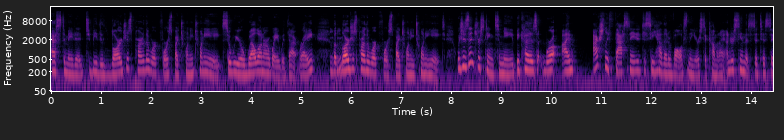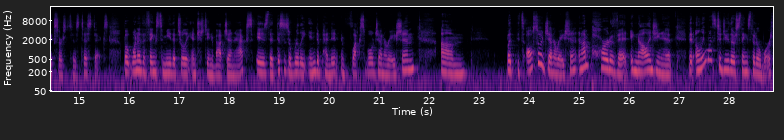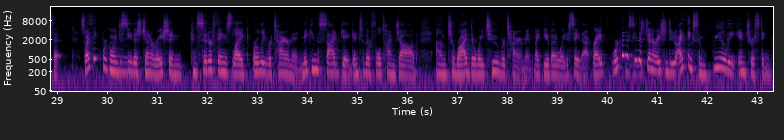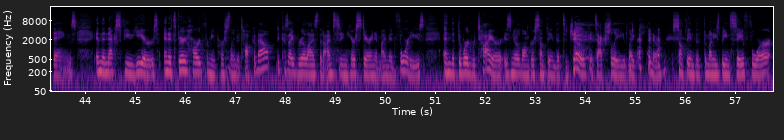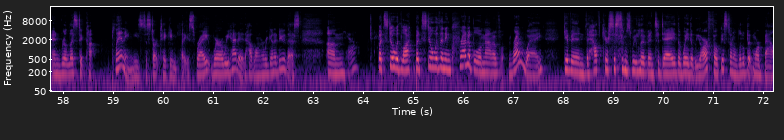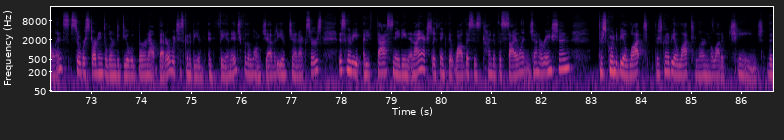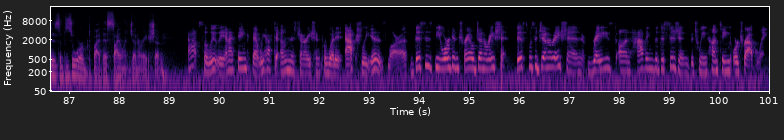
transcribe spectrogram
estimated to be the largest part of the workforce by 2028. So we are well on our way with that, right? Mm-hmm. But largest part of the workforce by 2028, which is interesting to me because we're I'm actually fascinated to see how that evolves in the years to come. And I understand that statistics are statistics. But one of the things to me that's really interesting about Gen X is that this is a really independent and flexible generation. Um, but it's also a generation, and I'm part of it, acknowledging it, that only wants to do those things that are worth it. So I think we're going to see mm. this generation consider things like early retirement, making the side gig into their full time job um, to ride their way to retirement, might be a better way to say that, right? We're going to see mm-hmm. this generation do, I think, some really interesting things in the next few years. And it's very hard for me personally to talk about because I realize that I'm sitting here staring at my mid 40s and that the word retire is no longer something that's a joke. It's actually like, you know, something that the money's being saved for and realistic planning needs to start taking place, right? Where are we headed? How long are we going to do this? Um, yeah. But still with lot, but still with an incredible amount of runway, given the healthcare systems we live in today, the way that we are focused on a little bit more balance. So we're starting to learn to deal with burnout better, which is going to be an advantage for the longevity of Gen Xers. This is going to be a fascinating, and I actually think that while this is kind of the silent generation, there's going to be a lot there's going to be a lot to learn and a lot of change that is absorbed by this silent generation. Absolutely and i think that we have to own this generation for what it actually is laura. This is the oregon trail generation. This was a generation raised on having the decision between hunting or traveling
